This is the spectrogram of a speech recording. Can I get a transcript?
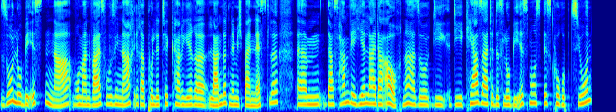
so lobbyistennah, wo man weiß, wo sie nach ihrer Politikkarriere landet, nämlich bei Nestle. Ähm, das haben wir hier leider auch. Ne? Also die, die Kehrseite des Lobbyismus ist Korruption.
